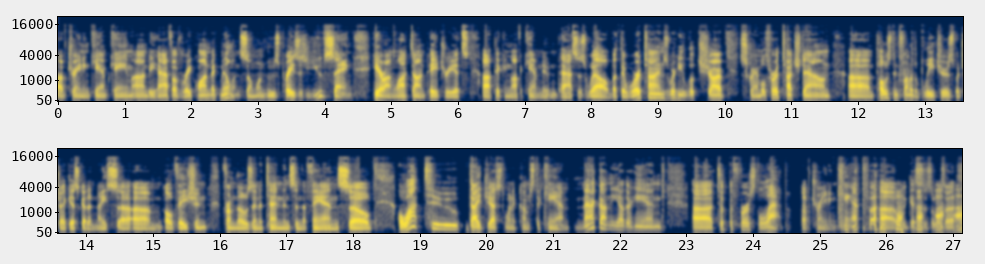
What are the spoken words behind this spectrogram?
of training camp came on behalf of Raekwon McMillan, someone whose praises you've sang here on Locked On Patriots, uh, picking off a Cam Newton pass as well. But there were times where he looked sharp, scrambled for a touchdown touchdown, uh, posed in front of the bleachers, which I guess got a nice uh, um, ovation from those in attendance and the fans. So a lot to digest when it comes to Cam. Mac, on the other hand, uh, took the first lap of training camp. Uh, I guess this was a,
